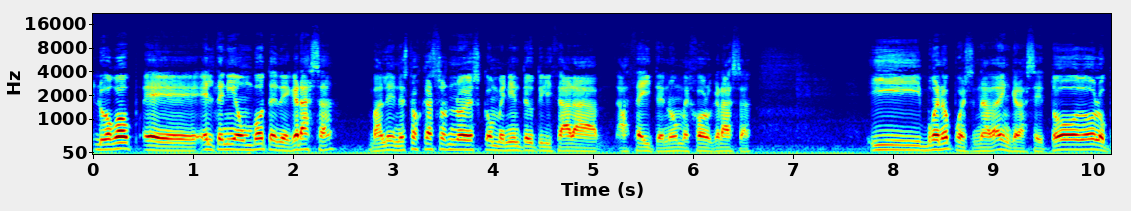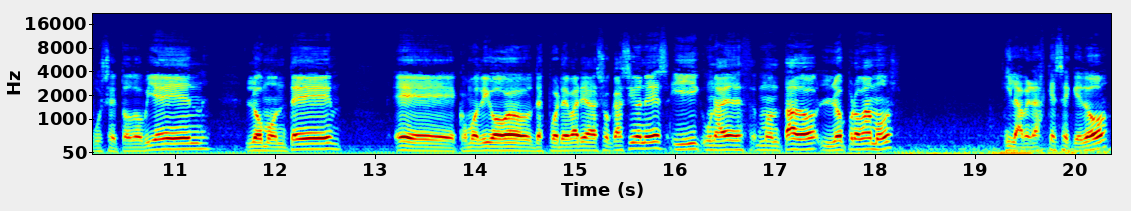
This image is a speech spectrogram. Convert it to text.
luego eh, él tenía un bote de grasa, ¿vale? En estos casos no es conveniente utilizar aceite, ¿no? Mejor grasa. Y bueno, pues nada, engrasé todo, lo puse todo bien, lo monté, eh, como digo, después de varias ocasiones, y una vez montado lo probamos, y la verdad es que se quedó,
